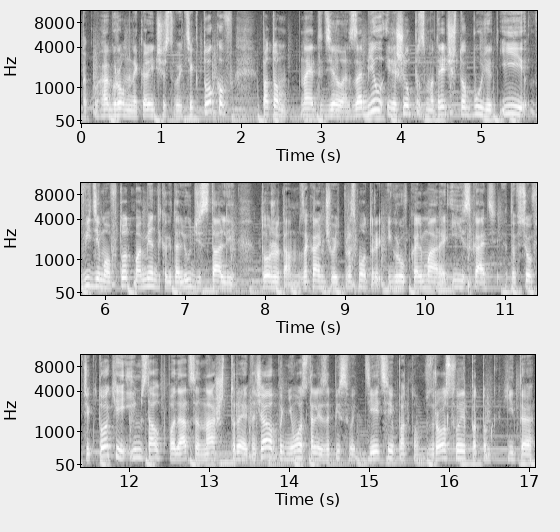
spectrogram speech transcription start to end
такое огромное количество тиктоков, потом на это дело забил и решил посмотреть, что будет. И, видимо, в тот момент, когда люди стали тоже там заканчивать просмотр игру в кальмара и искать это все в ТикТоке, им стал попадаться наш трек. Сначала под него стали записывать дети, потом взрослые, потом какие-то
